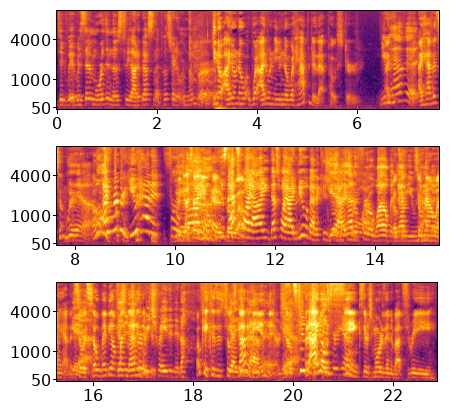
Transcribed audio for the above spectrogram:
Did we, was there more than those three autographs in that poster? I don't remember. You know, I don't know. What, I don't even know what happened to that poster. You I- have it. I have it somewhere. Yeah. Oh, Well, I remember okay. you had it for a Yeah, while. I thought you had it because for a that's while. why I that's why I knew about it because you yeah, had I it had for it a for a while. while, but Okay, now you so have now it. I have it. Yeah. So it's so maybe I'll find that in remember there we too. traded it off. Okay, because it's, so Yeah, it's you got to be in it. there. Yeah. So, It's too but I don't for- yeah. think there's more than about three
